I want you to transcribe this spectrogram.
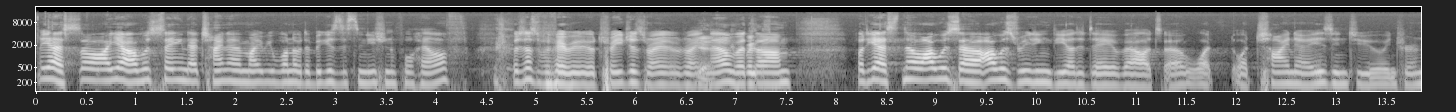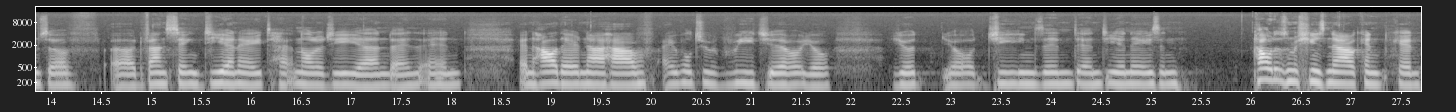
Yes. So uh, yeah, I was saying that China might be one of the biggest destinations for health, but that's very outrageous right right Yeah. now. But But- um, but yes, no, I was uh, I was reading the other day about uh, what what China is into in terms of uh, advancing DNA technology and and and and how they now have able to read your your your your genes and, and DNAs and how those machines now can can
